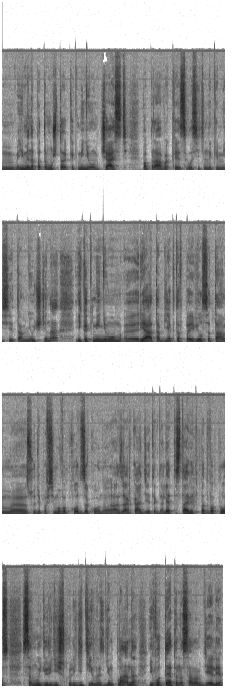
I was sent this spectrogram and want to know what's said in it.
Именно потому, что как минимум часть поправок согласительной комиссии там не учтена, и как минимум э, ряд объектов появился там, э, судя по всему, в обход закона, о Аркадии и так далее. Это ставит под вопрос саму юридическую легитимность генплана, и вот это на самом деле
